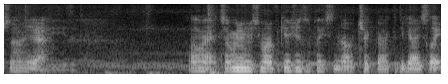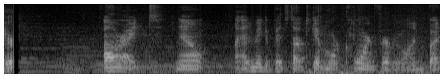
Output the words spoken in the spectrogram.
So yeah. Alright, so I'm gonna do some modifications in place and I'll check back with you guys later. Alright, now I had to make a pit stop to get more corn for everyone, but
